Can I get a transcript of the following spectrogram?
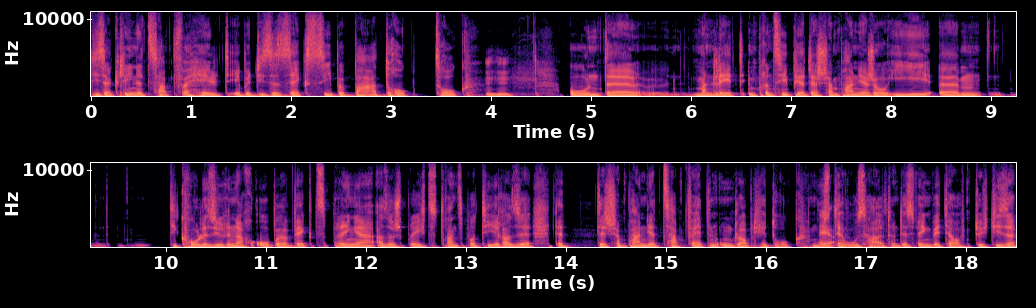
dieser kleine Zapfer hält eben diese 6, 7 Bar Druck. Druck. Mhm. Und äh, man lädt im Prinzip ja der Champagner ein, ähm, die Kohlensäure nach oben wegzubringen, also sprich zu transportieren. Also der, der Champagnerzapfer hat einen unglaublichen Druck, muss Ja. der aushalten. Und deswegen wird er auch durch diese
